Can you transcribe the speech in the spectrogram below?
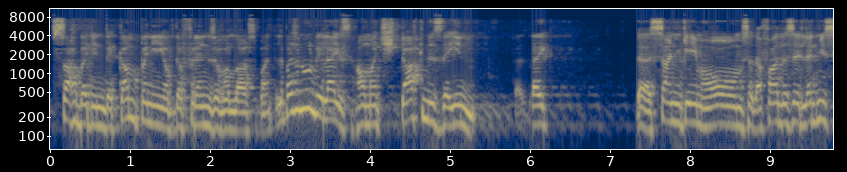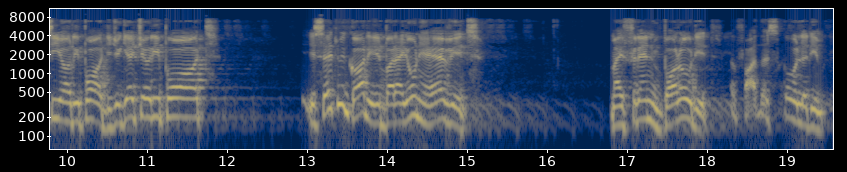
sahbat in the company of the friends of Allah subhanahu The person won't realize how much darkness they're in. Like the son came home, so the father said, let me see your report. Did you get your report? He said, we got it, but I don't have it. My friend borrowed it. The father scolded him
